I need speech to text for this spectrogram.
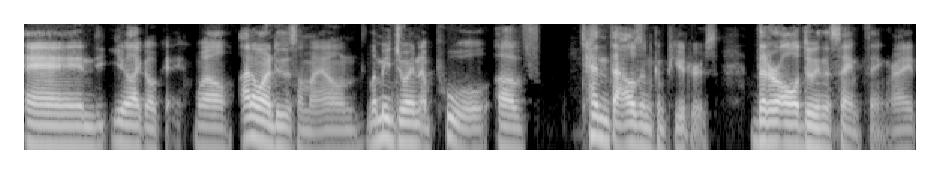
And you're like okay well i don't want to do this on my own. Let me join a pool of 10,000 computers that are all doing the same thing right?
